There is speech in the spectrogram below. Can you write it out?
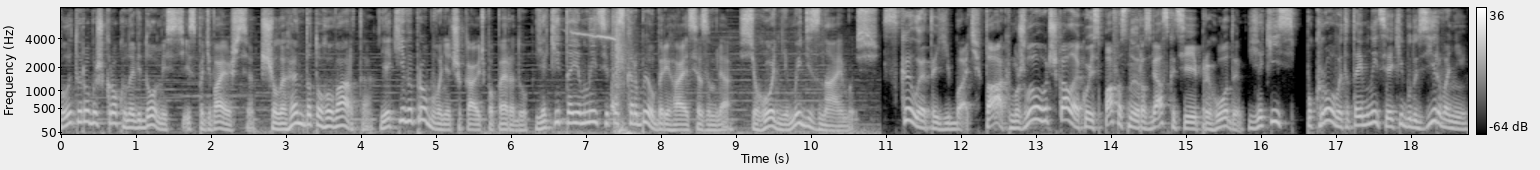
Коли ти робиш крок у невідомість і сподіваєшся, що легенда того варта, які випробування чекають попереду, які таємниці та скарби оберігається земля. Сьогодні ми дізнаємось. Скелети їбать. Так, можливо, ви чекали якоїсь пафосної розв'язки цієї пригоди, якісь покрови та таємниці, які будуть зірвані.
